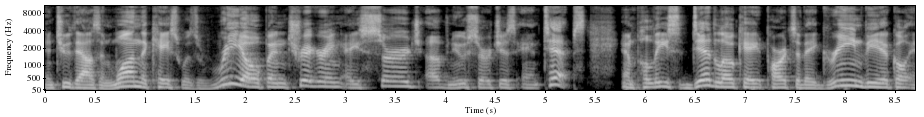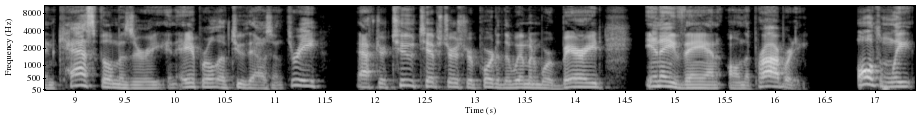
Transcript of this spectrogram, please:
In 2001, the case was reopened, triggering a surge of new searches and tips. And police did locate parts of a green vehicle in Cassville, Missouri in April of 2003 after two tipsters reported the women were buried in a van on the property. Ultimately,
